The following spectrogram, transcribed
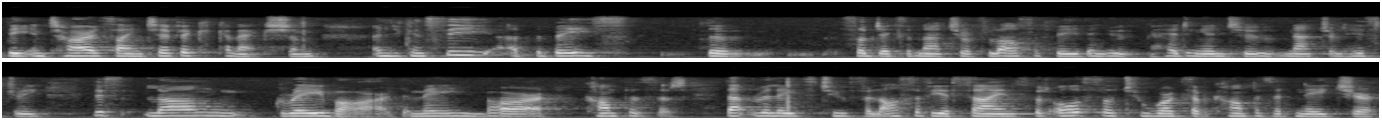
the entire scientific collection, and you can see at the base the subjects of natural philosophy, then you're heading into natural history. This long grey bar, the main bar, composite, that relates to philosophy of science, but also to works of composite nature.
